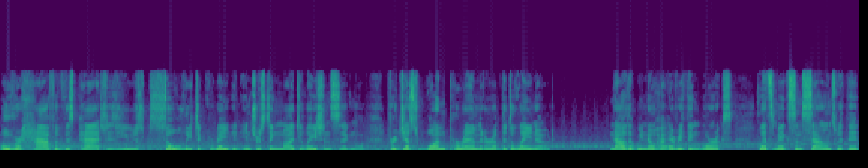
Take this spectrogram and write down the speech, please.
Over half of this patch is used solely to create an interesting modulation signal for just one parameter of the delay node. Now that we know how everything works, let's make some sounds with it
